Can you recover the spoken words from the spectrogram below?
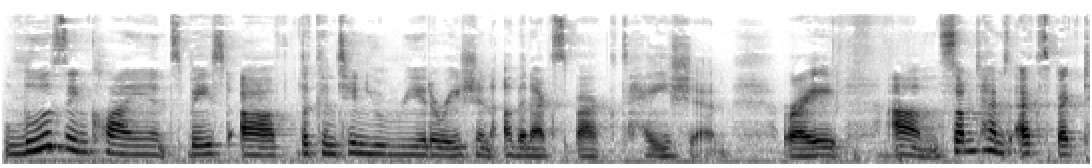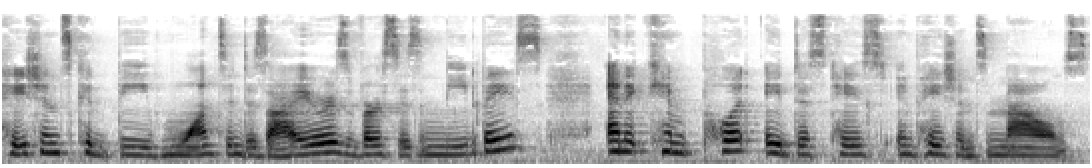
losing clients based off the continued reiteration of an expectation right um, sometimes expectations could be wants and desires versus need based and it can put a distaste in patients mouths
